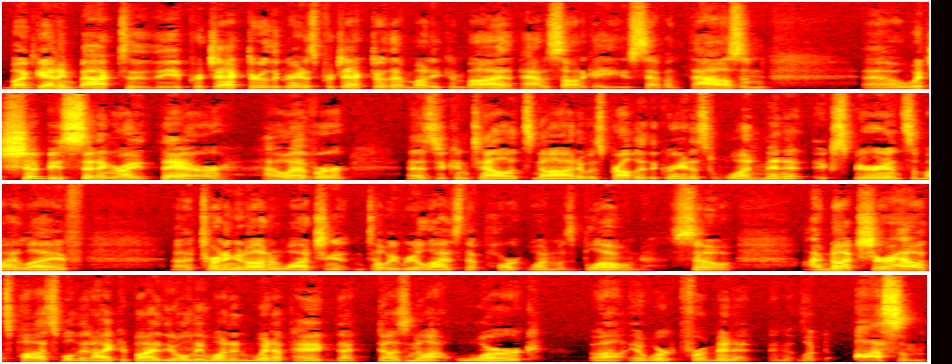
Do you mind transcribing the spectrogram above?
But getting back to the projector, the greatest projector that money can buy, the Panasonic AU7000, uh, which should be sitting right there. However, as you can tell, it's not. It was probably the greatest one minute experience of my life uh, turning it on and watching it until we realized that part one was blown. So I'm not sure how it's possible that I could buy the only one in Winnipeg that does not work. Well, it worked for a minute and it looked awesome,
